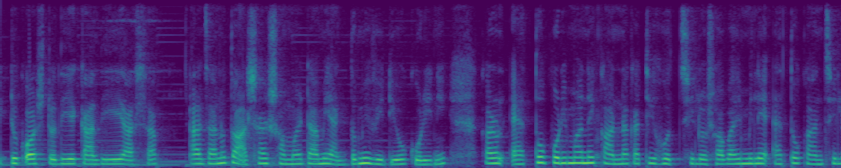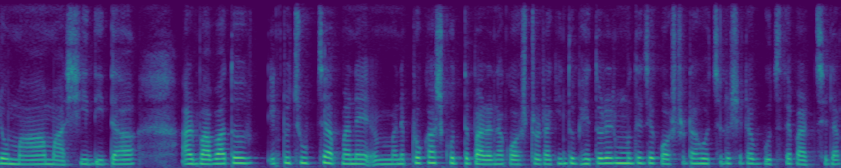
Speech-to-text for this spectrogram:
একটু কষ্ট দিয়ে কাঁদিয়ে আসা। আর জানো তো, আসার সময়টা আমি একদমই ভিডিও করিনি। কারণ এত পরিমাণে কান্নাকাটি হচ্ছিল, সবাই মিলে এত কাঁদছিল, মা, মাসি, দিদা আর বাবা তো একটু চুপচাপ মানে মানে প্রকাশ করতে পারে না কষ্টটা, কিন্তু ভেতরের মধ্যে যে কষ্টটা হচ্ছিল সেটা বুঝতে পারছিলাম।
